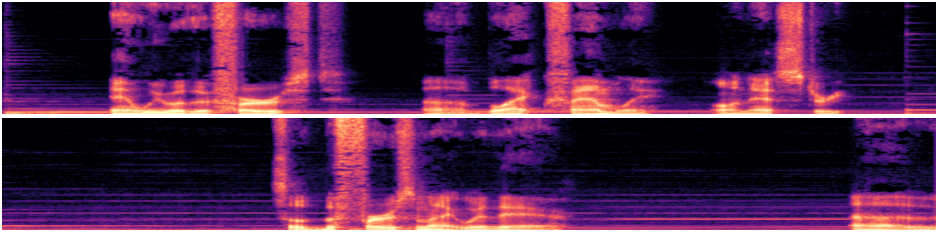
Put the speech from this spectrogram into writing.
And we were the first uh, black family on that street. So the first night we're there, uh,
